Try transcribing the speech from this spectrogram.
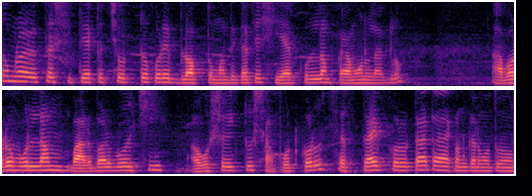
তোমরা একটা শীতে একটা ছোট্ট করে ব্লগ তোমাদের কাছে শেয়ার করলাম, কেমন লাগল? আবারও বললাম, বারবার বলছি, অবশ্যই একটু সাপোর্ট করো সাবস্ক্রাইব করো, টাটা এখনকার মতন।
